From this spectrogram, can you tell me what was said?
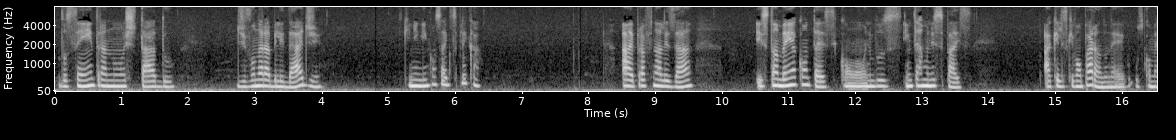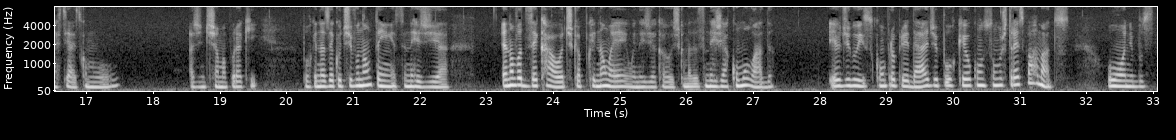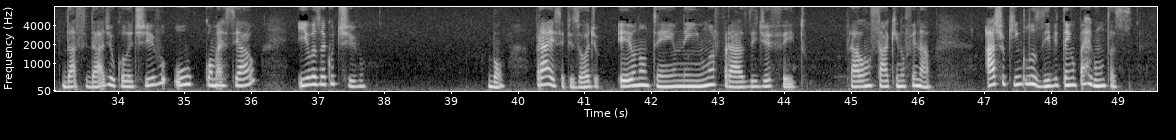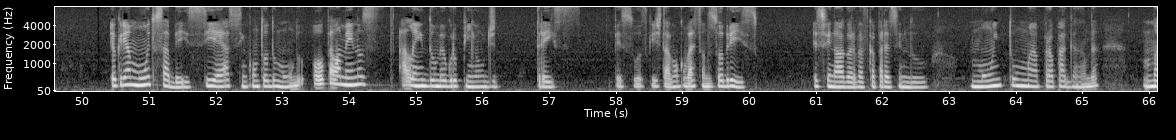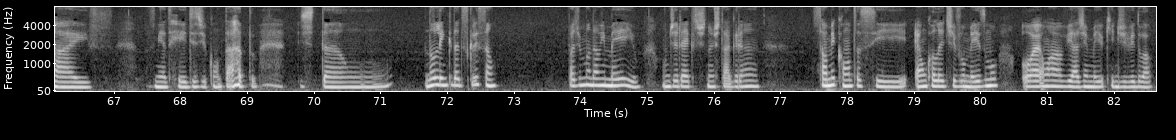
você entra num estado de vulnerabilidade que ninguém consegue explicar. Ah, e para finalizar, isso também acontece com ônibus intermunicipais. Aqueles que vão parando, né? Os comerciais, como a gente chama por aqui. Porque no executivo não tem essa energia eu não vou dizer caótica, porque não é uma energia caótica, mas essa energia acumulada. Eu digo isso com propriedade porque eu consumo os três formatos: o ônibus da cidade, o coletivo, o comercial e o executivo. Bom, para esse episódio, eu não tenho nenhuma frase de efeito para lançar aqui no final. Acho que inclusive tenho perguntas. Eu queria muito saber se é assim com todo mundo, ou pelo menos além do meu grupinho de três pessoas que estavam conversando sobre isso. Esse final agora vai ficar parecendo muito uma propaganda, mas as minhas redes de contato estão no link da descrição. Pode mandar um e-mail, um direct no Instagram, só me conta se é um coletivo mesmo ou é uma viagem meio que individual.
